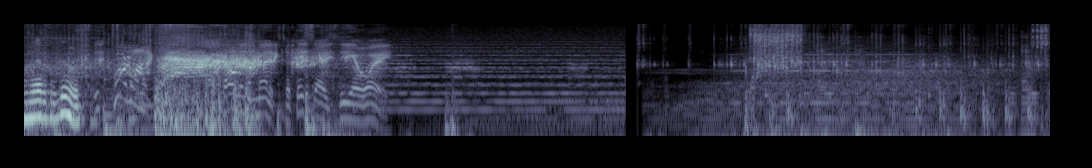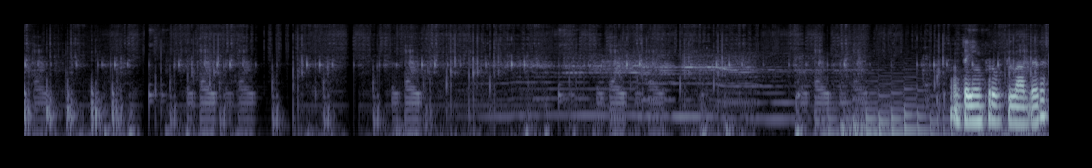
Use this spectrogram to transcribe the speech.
nerves didn't. This is VOA. Não tem improviladas,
